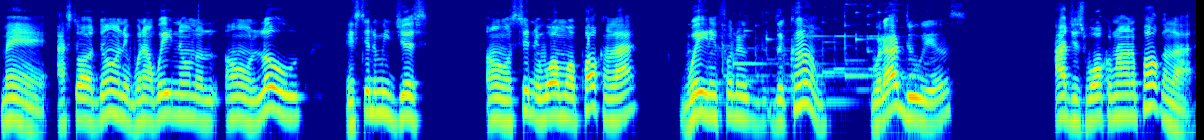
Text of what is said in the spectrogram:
Man, I start doing it when I'm waiting on the on load. Instead of me just um sitting in Walmart parking lot waiting for them to come, what I do is I just walk around the parking lot.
